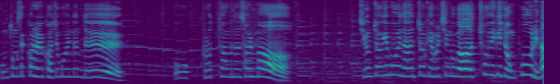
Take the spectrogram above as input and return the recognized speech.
몸통 색깔을 가지고 있는데 어 그렇다면은 설마 지금 저기 보이는 저 괴물 친구가 초위기종 포울이나?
